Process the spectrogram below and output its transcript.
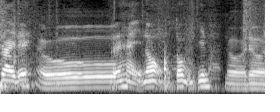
ใส่เด้โอ้เลยให้น้องต้มกินโดยโดย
